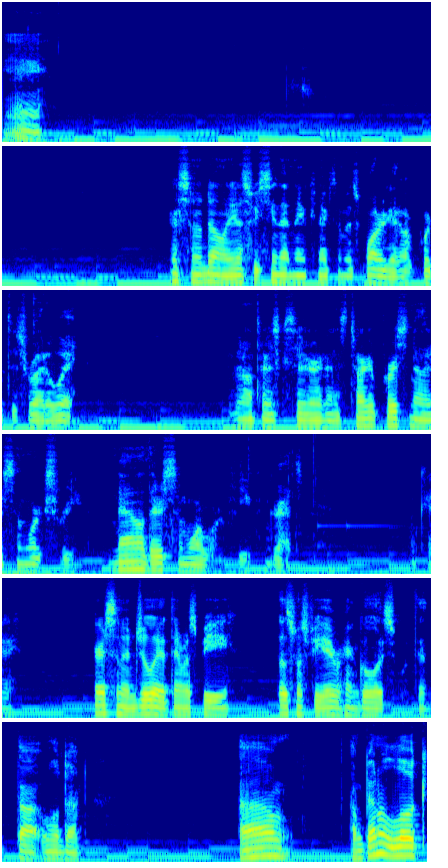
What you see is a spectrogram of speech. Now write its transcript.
Yay. Harrison O'Donnell, yes, we've seen that name connected to Miss Watergate. I'll report this right away. You've been authorized to consider it as target person. Now there's some works for you. Now there's some more work for you. Congrats. Okay. Harrison and Juliet, there must be those must be Abraham Gullis within thought. Well done. Um, I'm gonna look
